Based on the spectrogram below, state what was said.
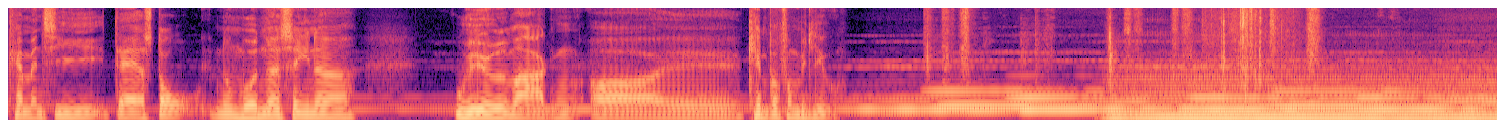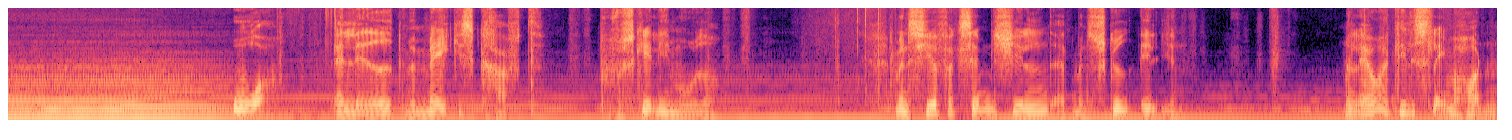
kan man sige, da jeg står nogle måneder senere ude i ødemarken og øh, kæmper for mit liv. Ord er lavet med magisk kraft på forskellige måder. Man siger for eksempel sjældent, at man skød elgen. Man laver et lille slag med hånden,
